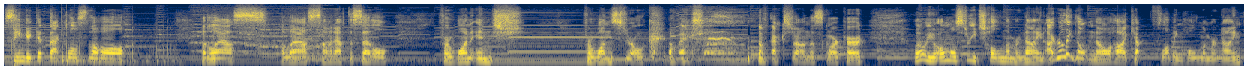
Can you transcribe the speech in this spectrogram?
Seeing it get that close to the hole. But alas, alas, I'm going to have to settle for one inch for one stroke of extra, of extra on the scorecard. Well, you almost reached hole number 9. I really don't know how I kept flubbing hole number 9.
